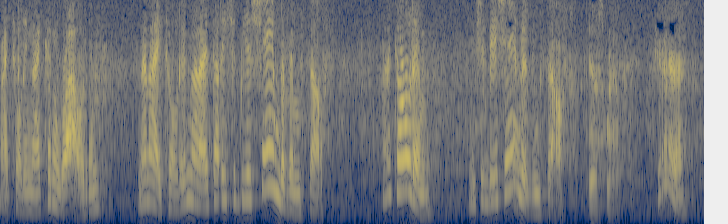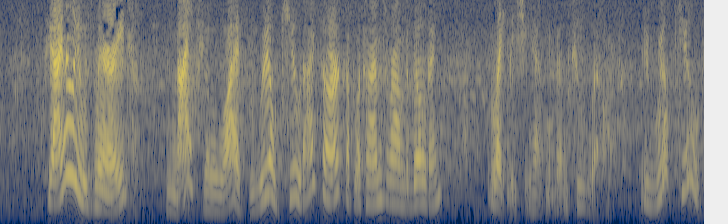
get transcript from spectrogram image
I told him I couldn't go out with him. And then I told him that I thought he should be ashamed of himself. I told him he should be ashamed of himself. Yes, ma'am. Sure. See, I knew he was married. Nice little wife, real cute. I saw her a couple of times around the building. Lately, she hasn't been too well. She's real cute.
